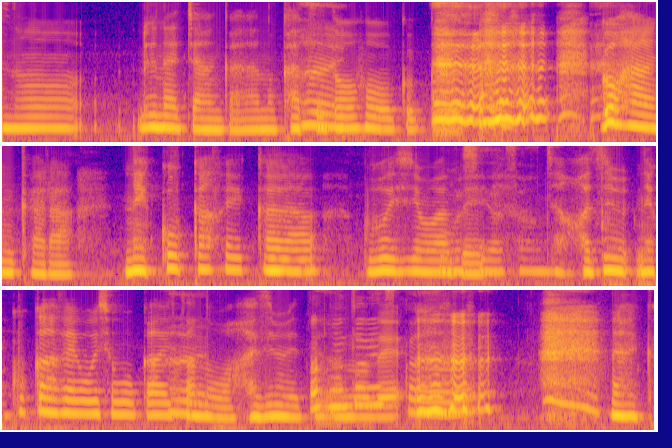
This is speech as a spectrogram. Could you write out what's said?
のルナちゃんからの活動報告、はい、ご飯から猫カフェから、うん。帽子までじゃあはじめ猫カフェを紹介したのは初めてなので、はい、なんか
